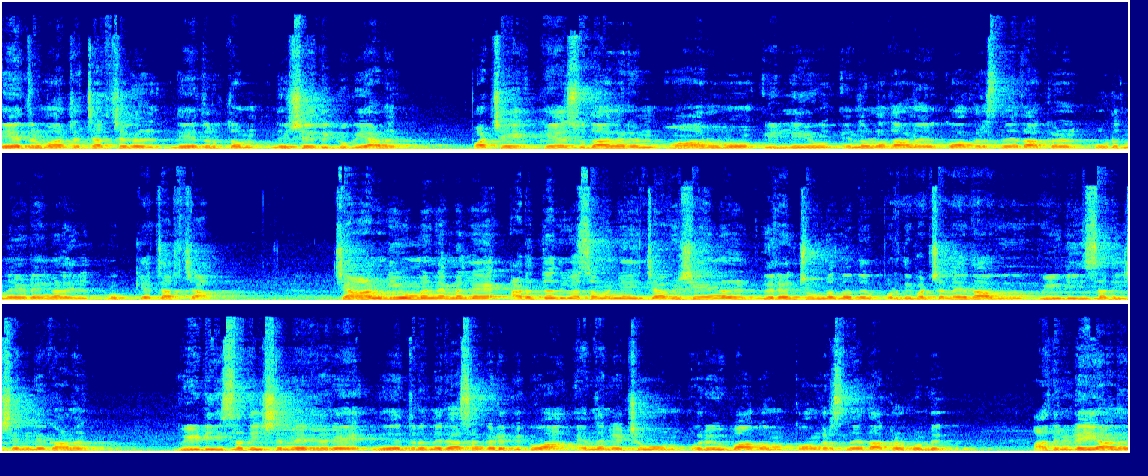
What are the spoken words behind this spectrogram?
നേതൃമാറ്റ ചർച്ചകൾ നേതൃത്വം നിഷേധിക്കുകയാണ്. പക്ഷേ കെ സുധാകരൻ മാറുമോ ഇല്ലയോ എന്നുള്ളതാണ് കോൺഗ്രസ് നേതാക്കൾ കൂടുന്നയിടങ്ങളിൽ മുഖ്യ ചർച്ച. Chandy Oommen M L A അടുത്ത ദിവസം ഉന്നയിച്ച വിഷയങ്ങൾ വിരൽ ചൂണ്ടുന്നത് പ്രതിപക്ഷ നേതാവ് വി ഡി സതീശനിലേക്കാണ്. വി ഡി സതീശനെതിരെ നേതൃനിര സംഘടിപ്പിക്കുക എന്ന ലക്ഷ്യവും ഒരു വിഭാഗം കോൺഗ്രസ് നേതാക്കൾക്കുണ്ട്. അതിനിടെയാണ്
